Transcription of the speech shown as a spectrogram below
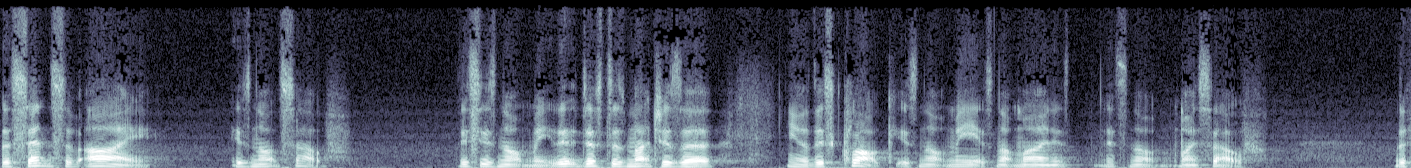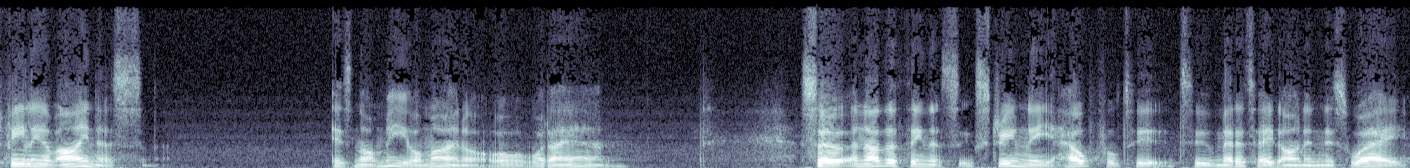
The sense of I is not self. This is not me. Just as much as a, you know, this clock is not me, it's not mine, it's, it's not myself. The feeling of I-ness is not me or mine or, or what I am. So another thing that's extremely helpful to, to meditate on in this way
